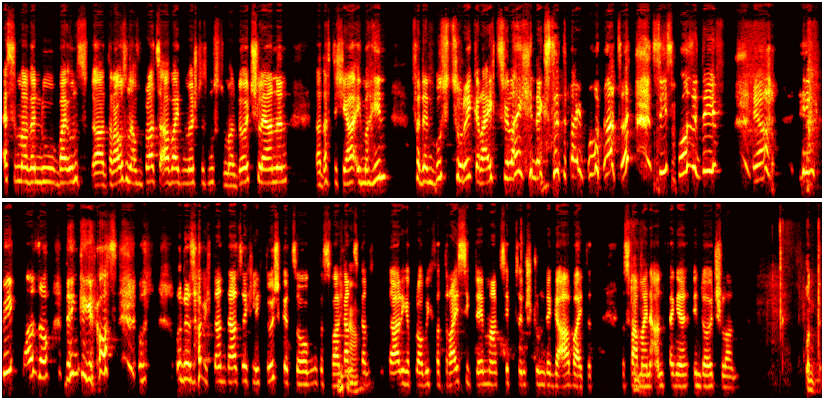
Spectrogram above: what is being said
Erst mal, wenn du bei uns da draußen auf dem Platz arbeiten möchtest, musst du mal Deutsch lernen. Da dachte ich, ja, immerhin, für den Bus zurück reicht's vielleicht die nächsten drei Monate. Sie ist positiv. Ja, Think big, also denke groß. Und, und das habe ich dann tatsächlich durchgezogen. Das war ja. ganz, ganz brutal. Ich habe, glaube ich, für 30 D-Mark 17 Stunden gearbeitet. Das war meine Anfänge in Deutschland. Und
